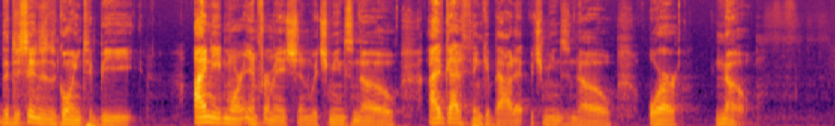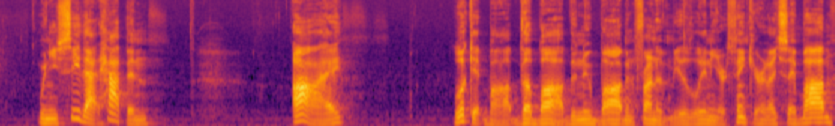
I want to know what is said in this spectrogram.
the decision is going to be I need more information, which means no. I've got to think about it, which means no, or no. When you see that happen, I look at Bob, the Bob, the new Bob in front of me, the linear thinker, and I say, Bob,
